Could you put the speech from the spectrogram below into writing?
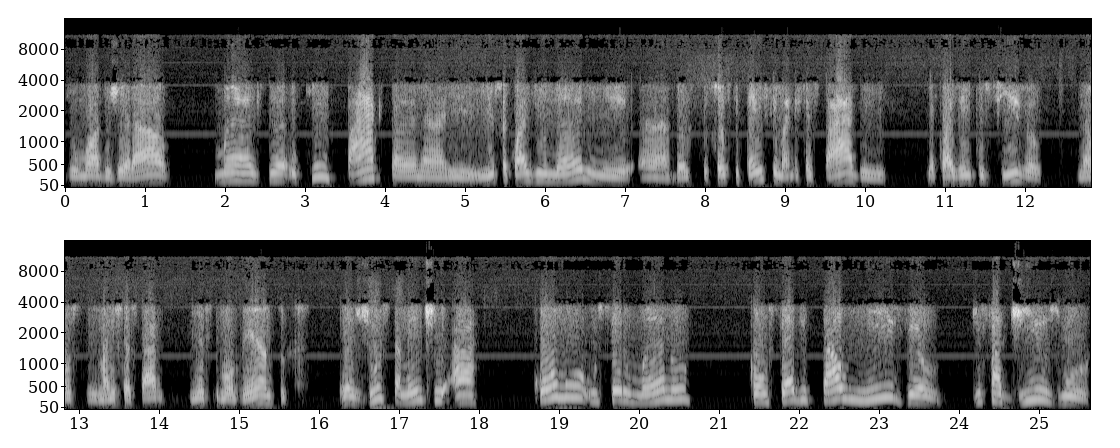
de um modo geral. Mas uh, o que impacta, Ana, e, e, isso é quase unânime uh, das pessoas que têm se manifestado, e, e é quase impossível não se manifestar nesse momento, é justamente a como o ser humano consegue tal nível de sadismo,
